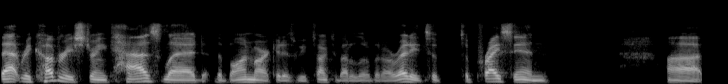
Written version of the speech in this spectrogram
that recovery strength has led the bond market, as we've talked about a little bit already, to, to price in uh,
